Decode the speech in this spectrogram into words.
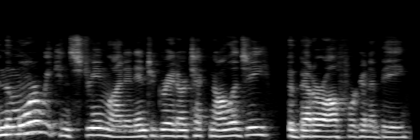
And the more we can streamline and integrate our technology, the better off we're going to be.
